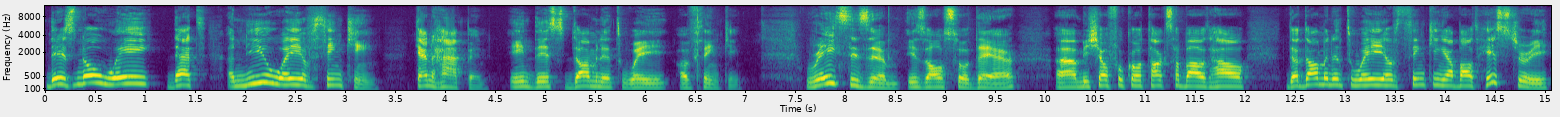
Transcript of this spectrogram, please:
there's no way that a new way of thinking can happen in this dominant way of thinking. Racism is also there. Uh, Michel Foucault talks about how the dominant way of thinking about history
